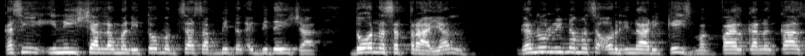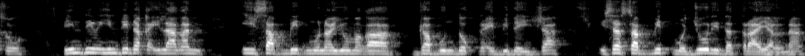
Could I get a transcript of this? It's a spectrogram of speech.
Kasi initial lang man ito, magsasubmit ng ebidensya doon na sa trial. Ganun rin naman sa ordinary case, mag-file ka ng kaso, hindi hindi na kailangan i-submit mo na yung mga gabundok na ebidensya. Isa-submit mo during the trial na.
